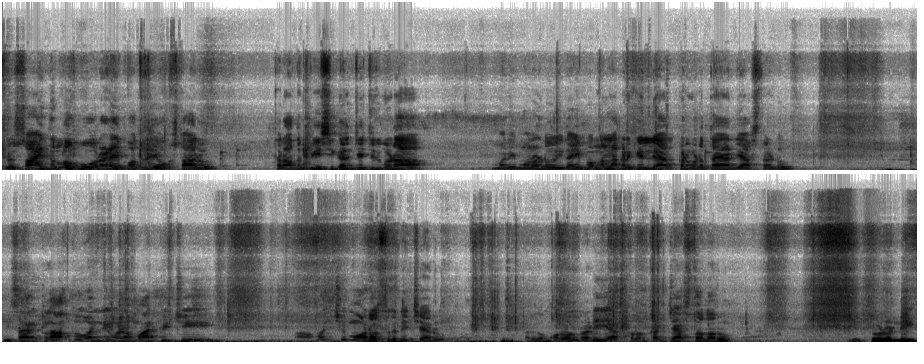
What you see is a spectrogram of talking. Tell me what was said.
ఈరోజు సాయంత్రం లోపు రెడీ అయిపోతుంది ఒక స్టారు. తర్వాత బీసీకల్ చర్చిది కూడా మరి మనోడు ఇది అయిపోగానే అక్కడికి వెళ్ళి అక్కడ కూడా తయారు చేస్తాడు. ఈసారి క్లాత్ అన్నీ కూడా మార్పించి మంచి మోడల్స్గా తెచ్చారు. అది కుర్రలు రెడీ చేస్తున్నారు కట్ చేస్తున్నారు. మీరు చూడండి.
